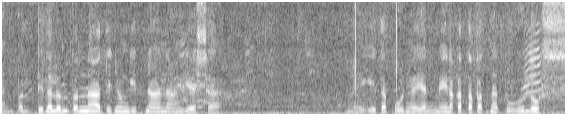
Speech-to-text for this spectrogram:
Yan. Pag tinalunton natin yung gitna ng yesa, makikita po niya yan. May nakatapat na tulos.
